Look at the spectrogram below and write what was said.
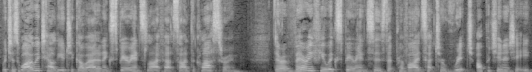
which is why we tell you to go out and experience life outside the classroom. There are very few experiences that provide such a rich opportunity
